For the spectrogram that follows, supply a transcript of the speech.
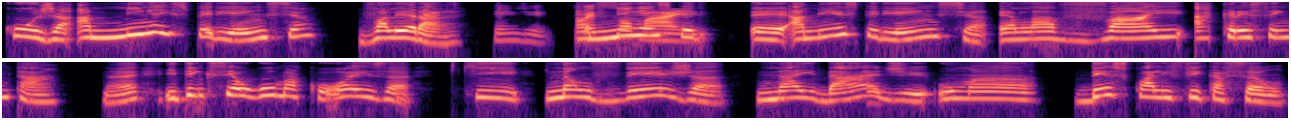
cuja a minha experiência valerá. Entendi. A minha, é, a minha experiência ela vai acrescentar, né? E tem que ser alguma coisa que não veja na idade uma desqualificação,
